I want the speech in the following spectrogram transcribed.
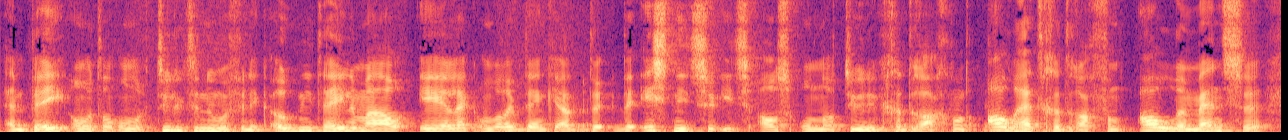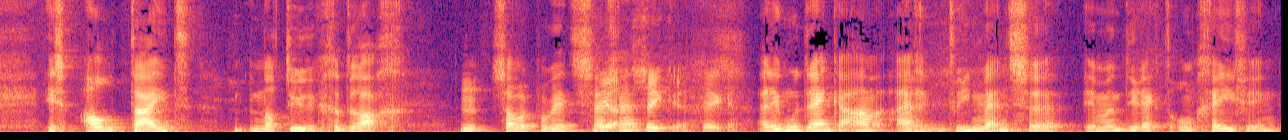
En B, om het dan onnatuurlijk te noemen, vind ik ook niet helemaal eerlijk. Omdat ik denk, ja, er is niet zoiets als onnatuurlijk gedrag. Want al het gedrag van alle mensen is altijd natuurlijk gedrag. Hm. Zal ik proberen te zeggen? Ja, zeker, zeker. En ik moet denken aan eigenlijk drie mensen in mijn directe omgeving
